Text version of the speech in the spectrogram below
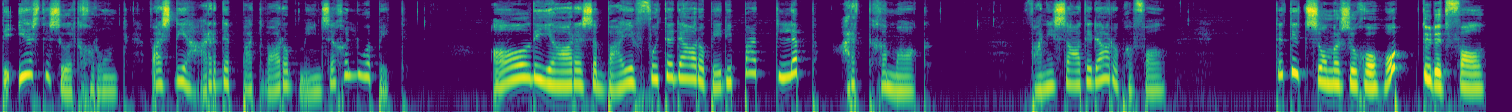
Die eerste soort grond was die harde pad waarop mense geloop het. Al die jare se baie voete daarop het die pad lip hard gemaak. Van die saad het daarop geval. Dit het sommer so gehop toe dit val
